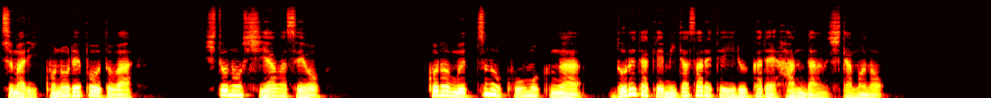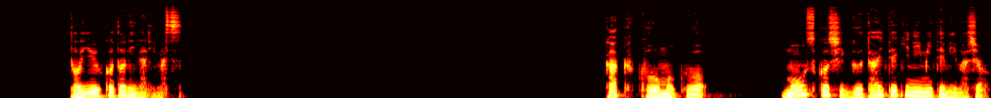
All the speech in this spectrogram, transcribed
つまりこのレポートは人の幸せをこの6つの項目がどれだけ満たされているかで判断したもの。ということになります。各項目をもう少し具体的に見てみましょ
